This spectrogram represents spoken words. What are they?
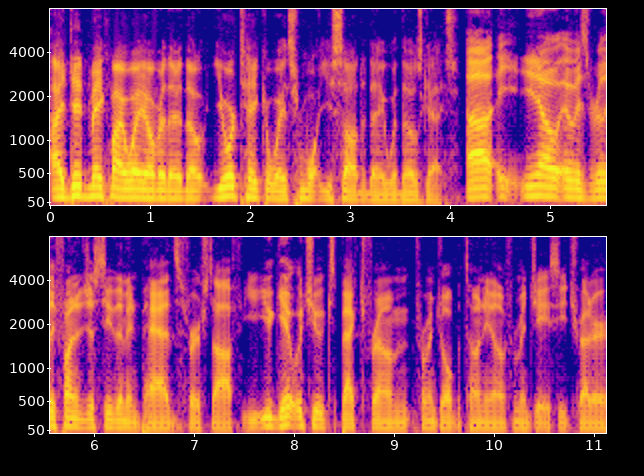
I did make my way over there though. Your takeaways from what you saw today with those guys? Uh, you know, it was really fun to just see them in pads. First off, you, you get what you expect from from a Joel Bitonio, from a J.C. Tretter.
